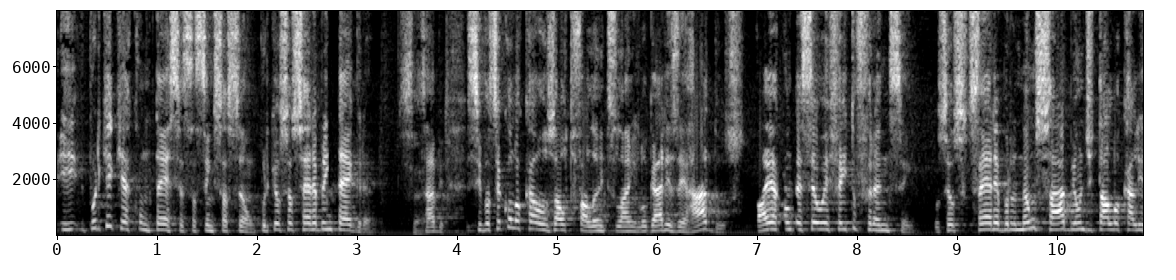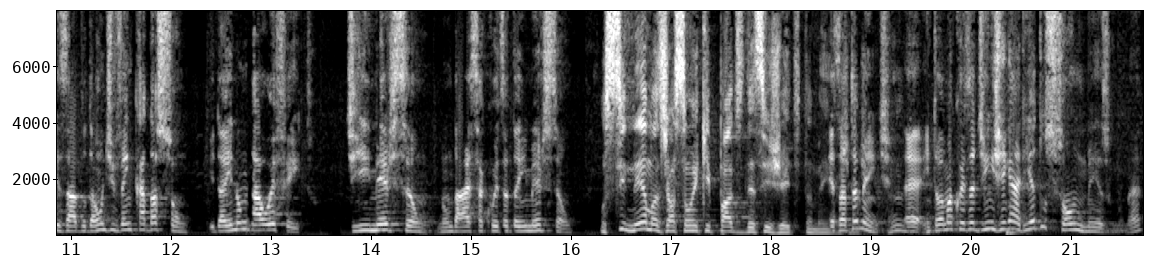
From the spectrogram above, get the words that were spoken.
e- por que que acontece essa sensação? Porque o seu cérebro integra, Certo. sabe? Se você colocar os alto-falantes lá em lugares errados, vai acontecer o efeito Franzen. O seu cérebro não sabe onde está localizado, de onde vem cada som. E daí não dá o efeito de imersão, não dá essa coisa da imersão. Os cinemas já são equipados desse jeito também. Exatamente. gente. É, então é uma coisa de engenharia do som mesmo, né?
